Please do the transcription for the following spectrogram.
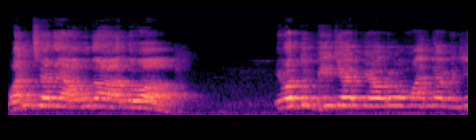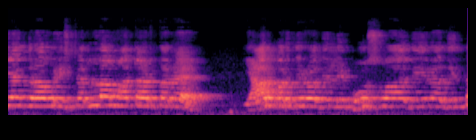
ವಂಚನೆ ಹೌದಾ ಅಲ್ವಾ? ಇವತ್ತು ಬಿಜೆಪಿ ಅವರು ಮಾನ್ಯ ವಿಜಯೇಂದ್ರ ಅವರು ಇಷ್ಟೆಲ್ಲ ಮಾತಾಡ್ತಾರೆ. ಯಾರು ಬರ್ದಿರೋದಿಲ್ಲಿ ಭೂಸ್ವಾಧೀನದಿಂದ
